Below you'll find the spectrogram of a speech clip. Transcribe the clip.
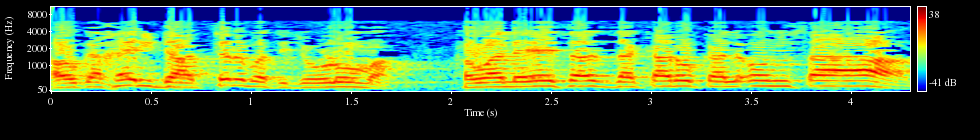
او که خیر ډاکټر به جوړو ما حواله تز ذکر کل انثى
